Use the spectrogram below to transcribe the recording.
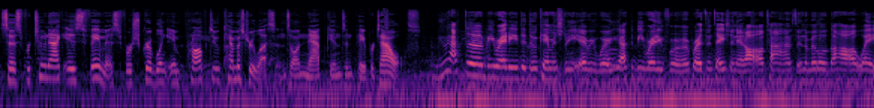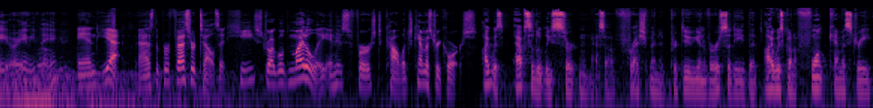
says Fortunak is famous for scribbling impromptu chemistry lessons on napkins and paper towels. You have to be ready to do chemistry everywhere. You have to be ready for a presentation at all times in the middle of the hallway or anything. And yet, as the professor tells it, he struggled mightily in his first college chemistry course. I was absolutely certain as a freshman at Purdue University that I was going to flunk chemistry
